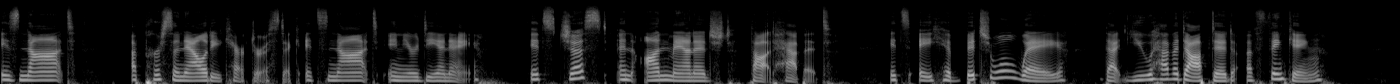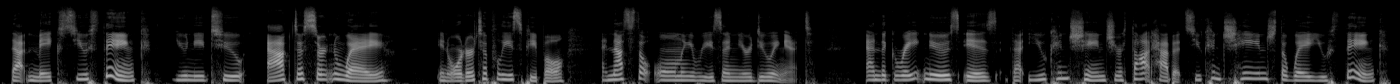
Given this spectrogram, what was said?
is not a personality characteristic, it's not in your DNA. It's just an unmanaged thought habit. It's a habitual way that you have adopted of thinking that makes you think you need to act a certain way in order to please people. And that's the only reason you're doing it. And the great news is that you can change your thought habits. You can change the way you think,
